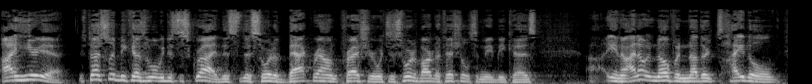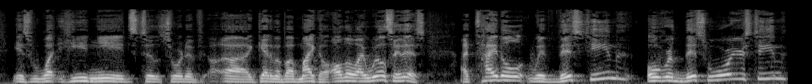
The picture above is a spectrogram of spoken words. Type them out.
I hear you, especially because of what we just described. This this sort of background pressure, which is sort of artificial to me, because uh, you know I don't know if another title is what he needs to sort of uh, get him above Michael. Although I will say this: a title with this team over this Warriors team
